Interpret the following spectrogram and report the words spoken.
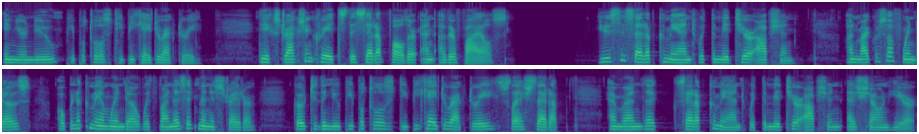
in your new PeopleTools DPK directory. The extraction creates the setup folder and other files. Use the setup command with the mid-tier option. On Microsoft Windows, open a command window with Run as Administrator, go to the new PeopleTools DPK directory slash setup, and run the setup command with the mid-tier option as shown here.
